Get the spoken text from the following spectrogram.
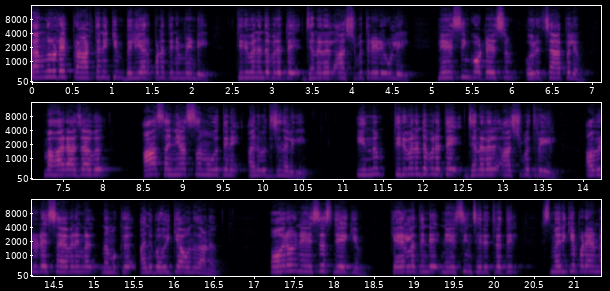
തങ്ങളുടെ പ്രാർത്ഥനയ്ക്കും ബലിയർപ്പണത്തിനും വേണ്ടി തിരുവനന്തപുരത്തെ ജനറൽ ആശുപത്രിയുടെ ഉള്ളിൽ നഴ്സിംഗ് ക്വാർട്ടേഴ്സും ഒരു ചാപ്പലും മഹാരാജാവ് ആ സന്യാസ സമൂഹത്തിന് അനുവദിച്ചു നൽകി. ഇന്നും തിരുവനന്തപുരത്തെ ജനറൽ ആശുപത്രിയിൽ അവരുടെ സേവനങ്ങൾ നമുക്ക് അനുഭവിക്കാവുന്നതാണ്. ഓരോ നേഴ്സസ് ഡേക്കും കേരളത്തിന്റെ നേഴ്സിംഗ് ചരിത്രത്തിൽ സ്മരിക്കപ്പെടേണ്ട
